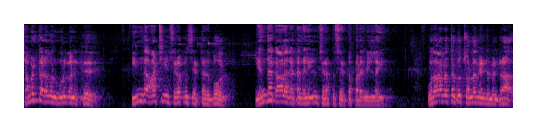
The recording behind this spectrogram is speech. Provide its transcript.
தமிழ்கடவுள் முருகனுக்கு இந்த ஆட்சியில் சிறப்பு சேர்த்தது போல் எந்த காலகட்டங்களிலும் சிறப்பு சேர்க்கப்படவில்லை. உதாரணத்திற்கு சொல்ல வேண்டுமென்றால்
